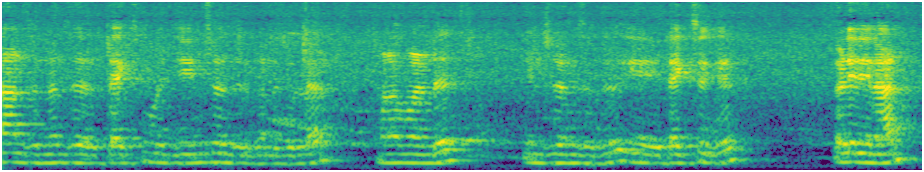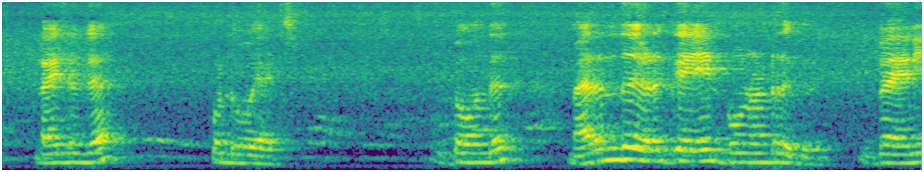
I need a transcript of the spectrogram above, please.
நான் சொன்னேன் சார் டேக்ஸ் முடிஞ்சு இன்சூரன்ஸ் இருக்குன்னு சொல்ல மனமாண்டு இன்சூரன்ஸுக்கு டேக்ஸுக்கு எழுதினான் லைசன்ஸை கொண்டு போயாச்சு. இப்போ வந்து மருந்து எடுக்க ஏன் போகணுன்னு இருக்குது? இப்போ இனி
